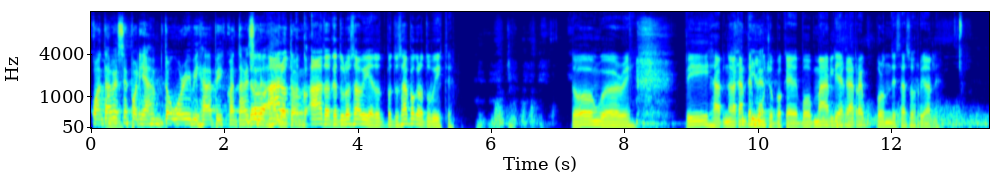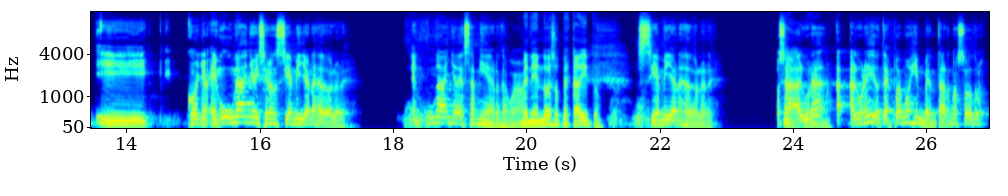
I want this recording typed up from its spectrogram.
¿Cuántas veces ponías Don't Worry, Be Happy? ¿Cuántas veces No, le das ah, al lo- botón? ah, que tú lo sabías. Tú, pues tú sabes porque lo tuviste. Don't worry. Be happy. No la cantes la- mucho porque Bob Marley agarra por donde está esos reales. Y, coño, en un año hicieron 100 millones de dólares. En un año de esa mierda, weón. Vendiendo esos pescaditos. 100 millones de dólares. O sea, No, alguna, a- alguna idiotez podemos inventar nosotros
